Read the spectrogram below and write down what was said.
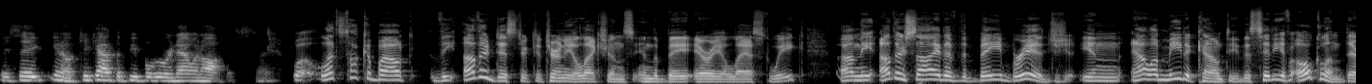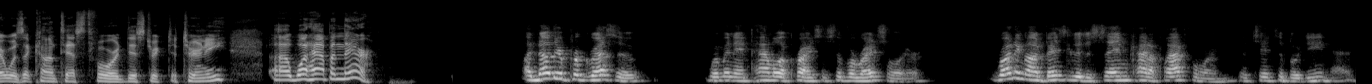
they say, you know, kick out the people who are now in office. Right? Well, let's talk about the other district attorney elections in the Bay Area last week. On the other side of the Bay Bridge in Alameda County, the city of Oakland, there was a contest for district attorney. Uh, what happened there? Another progressive woman named Pamela Price, a civil rights lawyer, running on basically the same kind of platform that Chesa Boudin had,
